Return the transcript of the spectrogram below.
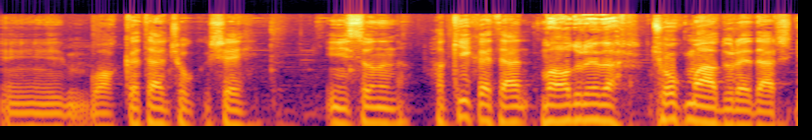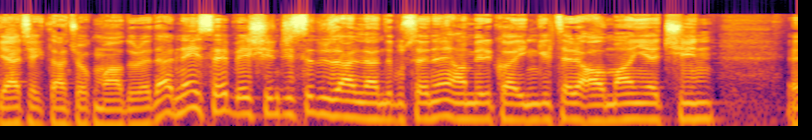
Ee, bu hakikaten çok şey insanın hakikaten Mağdur eder. çok mağdur eder. Gerçekten çok mağdur eder. Neyse beşincisi düzenlendi bu sene. Amerika, İngiltere, Almanya, Çin e,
